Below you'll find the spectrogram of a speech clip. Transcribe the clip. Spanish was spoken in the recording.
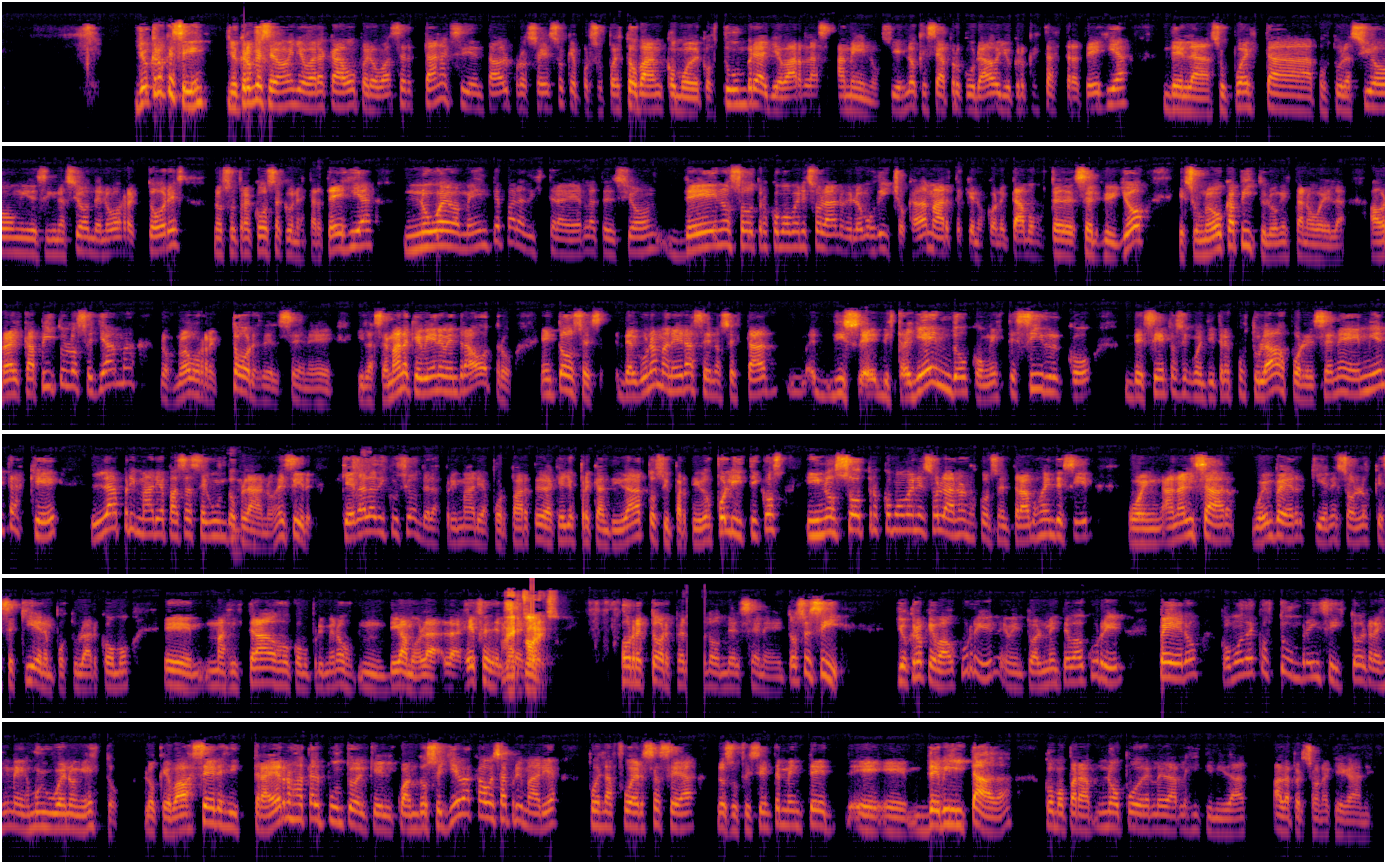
Yo creo que sí, yo creo que se van a llevar a cabo, pero va a ser tan accidentado el proceso que por supuesto van como de costumbre a llevarlas a menos. Y es lo que se ha procurado, yo creo que esta estrategia de la supuesta postulación y designación de nuevos rectores no es otra cosa que una estrategia nuevamente para distraer la atención de nosotros como venezolanos, y lo hemos dicho cada martes que nos conectamos ustedes, Sergio y yo, es un nuevo capítulo en esta novela. Ahora el capítulo se llama Los nuevos rectores del CNE y la semana que viene vendrá otro. Entonces, de alguna manera se nos está distrayendo con este circo de 153 postulados por el CNE, mientras que la primaria pasa a segundo mm. plano. Es decir, queda la discusión de las primarias por parte de aquellos precandidatos y partidos políticos y nosotros como venezolanos nos concentramos en decir o en analizar o en ver quiénes son los que se quieren postular como eh, magistrados o como primeros, mm, digamos, la, jefes del rectores. CNE. O rectores, perdón, del CNE. Entonces sí, yo creo que va a ocurrir, eventualmente va a ocurrir, pero como de costumbre, insisto, el régimen es muy bueno en esto. Lo que va a hacer es distraernos hasta el punto del que cuando se lleva a cabo esa primaria, pues la fuerza sea lo suficientemente eh, eh, debilitada como para no poderle dar legitimidad a la persona que gane.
